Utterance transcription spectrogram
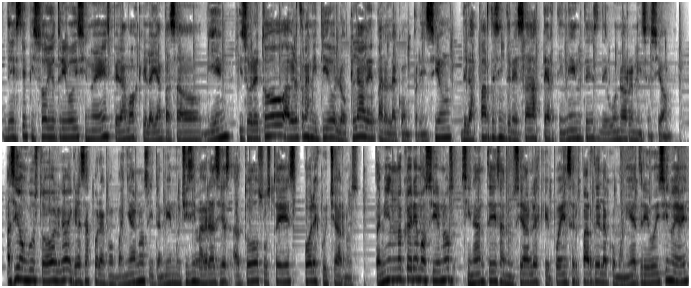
de este episodio Tribu 19. Esperamos que lo hayan pasado bien y sobre todo haber transmitido lo clave para la comprensión de las partes interesadas pertinentes de una organización. Ha sido un gusto, Olga, y gracias por acompañarnos y también muchísimas gracias a todos ustedes por escucharnos. También no queremos irnos sin antes anunciarles que pueden ser parte de la comunidad de Tribu 19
